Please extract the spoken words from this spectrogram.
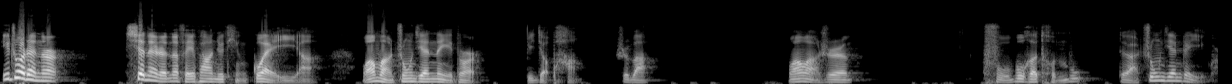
一坐在那儿，现代人的肥胖就挺怪异啊。往往中间那一段比较胖，是吧？往往是腹部和臀部，对吧？中间这一块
